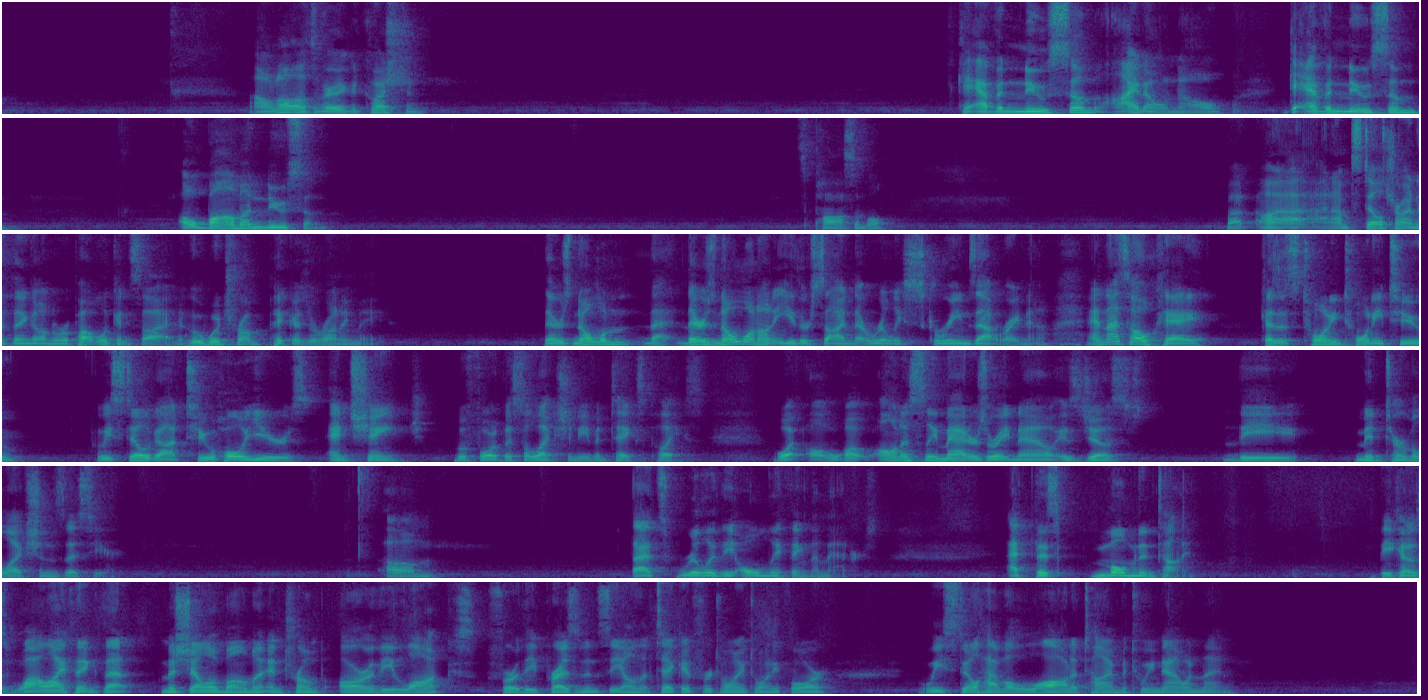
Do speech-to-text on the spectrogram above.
I don't know. That's a very good question. Gavin Newsom? I don't know. Gavin Newsom? Obama Newsom. It's possible. But I, I'm still trying to think on the Republican side. Who would Trump pick as a running mate? There's no one that there's no one on either side that really screams out right now. And that's okay because it's 2022. We still got two whole years and change before this election even takes place. What, what honestly matters right now is just the midterm elections this year. Um, that's really the only thing that matters at this moment in time. Because while I think that Michelle Obama and Trump are the locks for the presidency on the ticket for 2024, we still have a lot of time between now and then.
